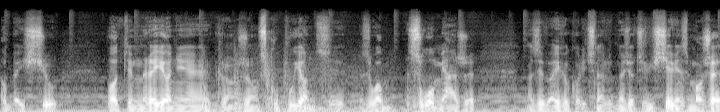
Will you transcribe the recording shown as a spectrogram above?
w obejściu. Po tym rejonie krążą skupujący złom, złomiarze. Nazywa ich okoliczna ludność oczywiście, więc może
